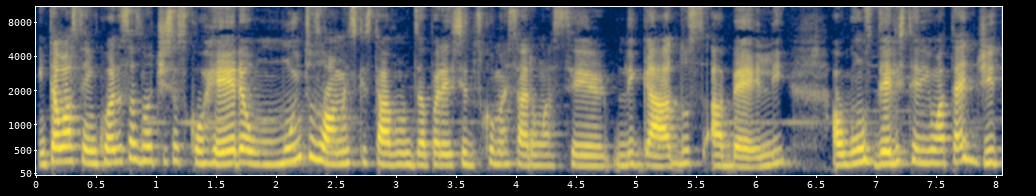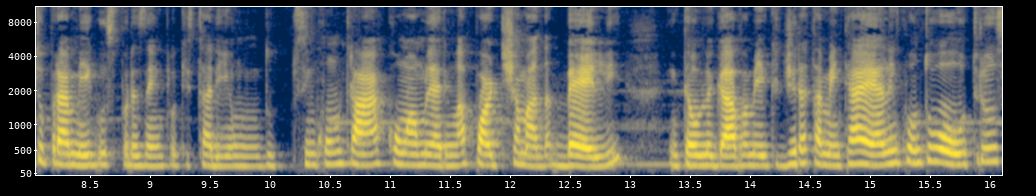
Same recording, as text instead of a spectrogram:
Então, assim, quando essas notícias correram, muitos homens que estavam desaparecidos começaram a ser ligados à Belle. Alguns deles teriam até dito para amigos, por exemplo, que estariam indo se encontrar com uma mulher em Laporte chamada Belle. Então, ligava meio que diretamente a ela, enquanto outros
